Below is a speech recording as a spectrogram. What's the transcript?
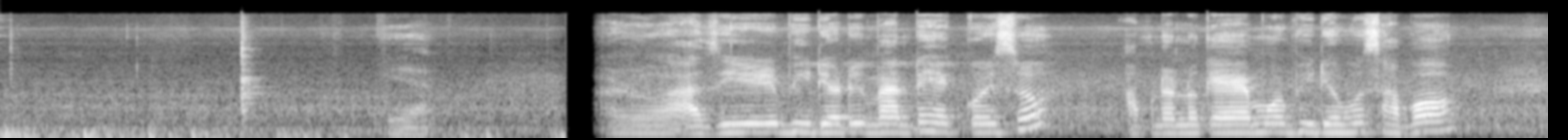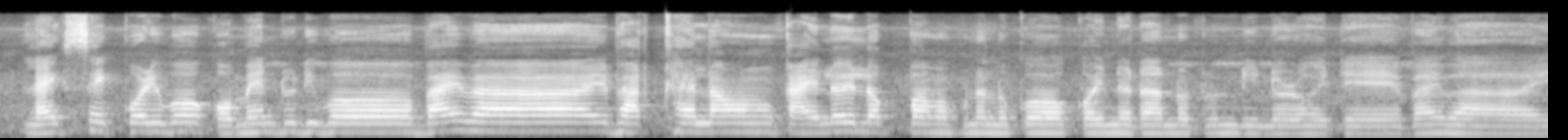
এয়া। আৰু আজিৰ ভিডিঅ'টো ইমানতে শেষ কৰিছোঁ। আপোনালোকে মোৰ ভিডিঅ'বোৰ চাব লাইক চাইক কৰিব কমেণ্টটো দিব। Bye bye. ভাত খাই লওঁ কাইলৈ লগ পাম আপোনালোকক অন্য এটা নতুন দিনৰ সৈতে। Bye bye.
